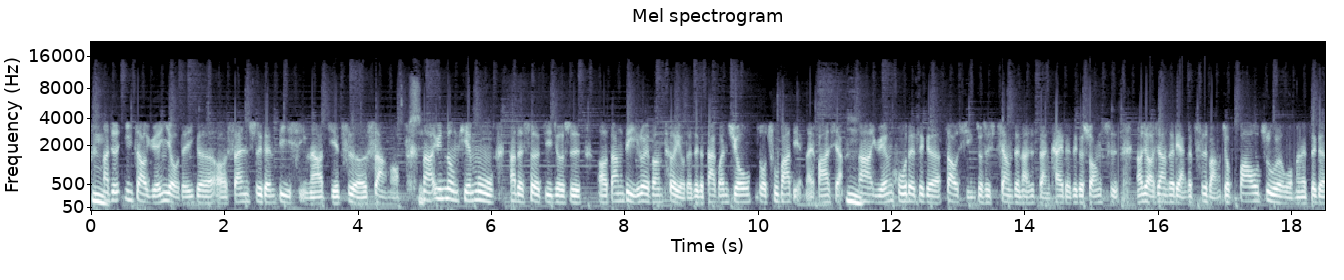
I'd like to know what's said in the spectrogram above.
嗯。那就是依照原有的一个呃山势跟地形然后节次而上哦。那运动天幕它的设计就是呃当地瑞芳特有的这个大关鸠做出发点来发想，那圆弧的这个造型就是象征它是展开的这个双翅，然后就好像这两个翅膀就包住了我们的这个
